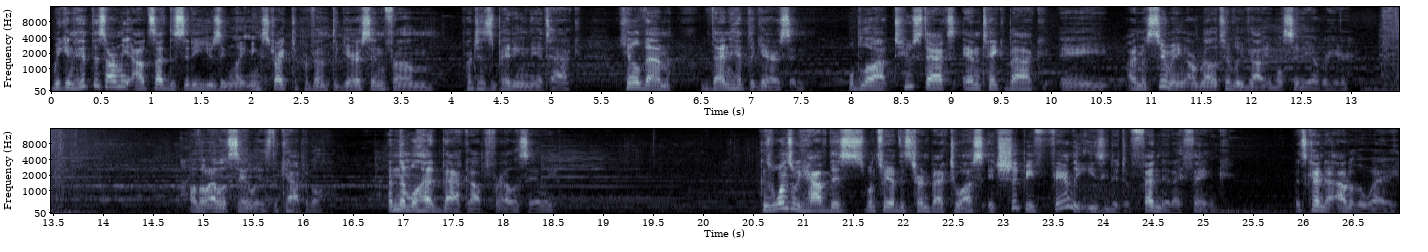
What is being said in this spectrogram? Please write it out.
We can hit this army outside the city using Lightning Strike to prevent the garrison from participating in the attack. Kill them, then hit the garrison. We'll blow out two stacks and take back a, I'm assuming, a relatively valuable city over here. Although Elisele is the capital. And then we'll head back up for Elisele. Because once we have this, once we have this turned back to us, it should be fairly easy to defend it, I think. It's kind of out of the way.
